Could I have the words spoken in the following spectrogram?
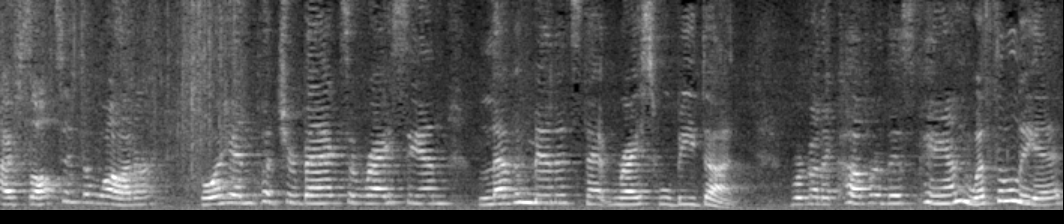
I've salted the water. Go ahead and put your bags of rice in. 11 minutes, that rice will be done. We're going to cover this pan with a lid.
